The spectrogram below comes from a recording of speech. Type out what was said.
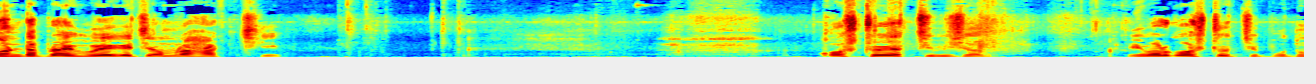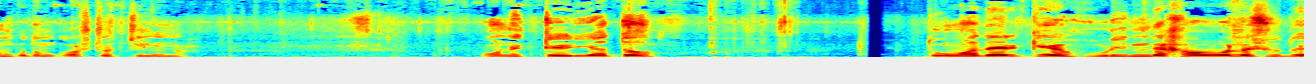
ঘণ্টা প্রায় হয়ে গেছে আমরা হাঁটছি। কষ্ট যাচ্ছে বিশাল। এবার কষ্ট হচ্ছে, প্রথম প্রথম কষ্ট হচ্ছিল না। অনেকটা এরিয়া তো। তোমাদেরকে হরিণ দেখাবো বলে শুধু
